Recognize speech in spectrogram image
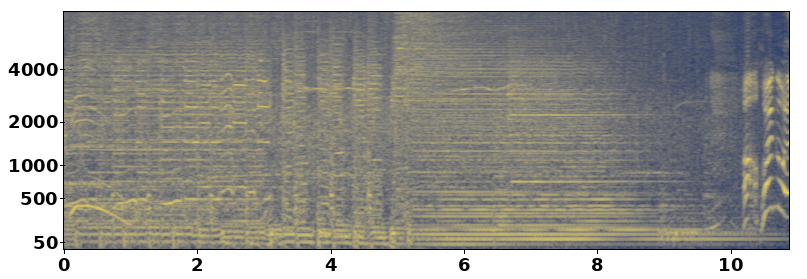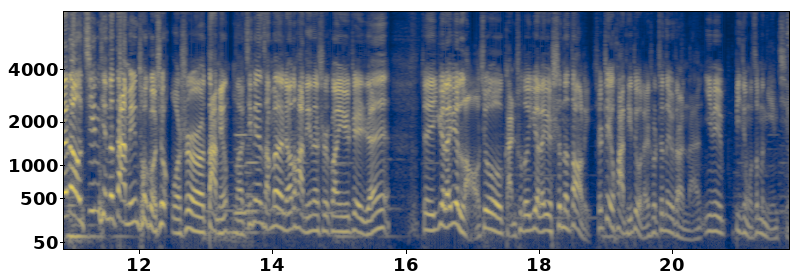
明！好，欢迎各位来到今天的大明脱口秀，我是大明啊。今天咱们聊的话题呢是关于这人这越来越老就感触的越来越深的道理。其实这个话题对我来说真的有点难，因为毕竟我这么年轻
